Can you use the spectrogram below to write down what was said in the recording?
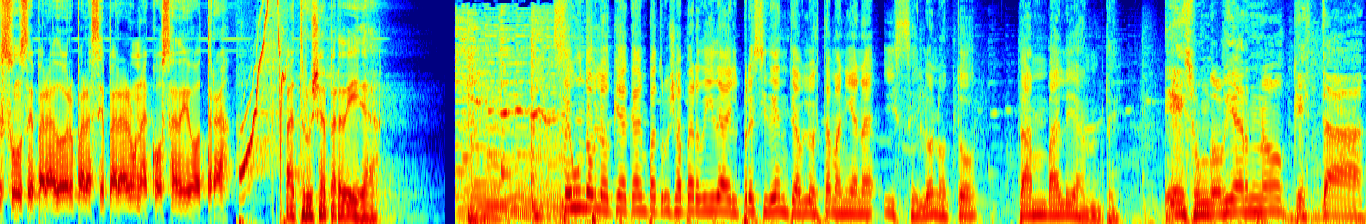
es un separador para separar una cosa de otra. Patrulla perdida. Segundo bloque acá en Patrulla Perdida, el presidente habló esta mañana y se lo notó tambaleante. Es un gobierno que está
